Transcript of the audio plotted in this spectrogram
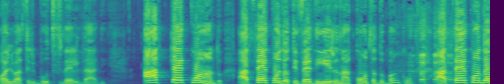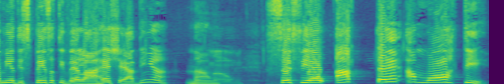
Olha o atributo fidelidade. Até quando? Até quando eu tiver dinheiro na conta do banco? Até quando a minha dispensa tiver lá recheadinha? Não. Não. Ser fiel até a morte.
